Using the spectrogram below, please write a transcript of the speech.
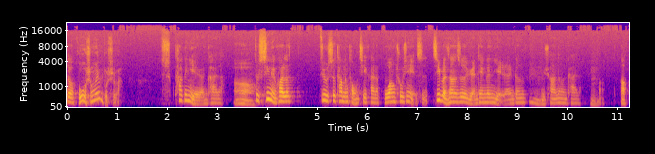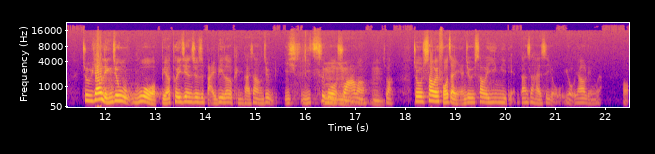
就虎虎生威不是吧？是他跟野人开的，啊，就新年快乐，就是他们同期开的，不忘初心也是，基本上是原天跟野人跟宇川他们开的。嗯，好，就幺零就如果我比较推荐就是白币那个平台上就一一次过刷嘛，嗯嗯是吧？就稍微佛仔岩就稍微硬一点，但是还是有有幺零的。哦，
